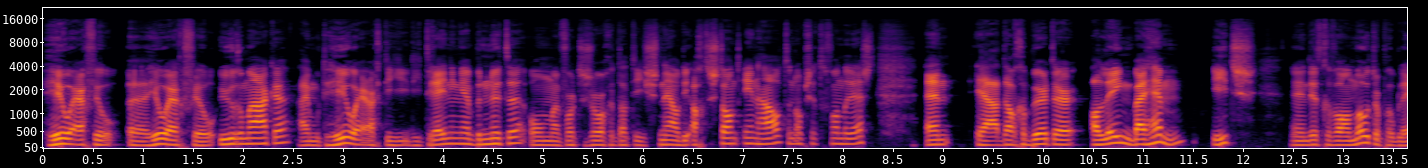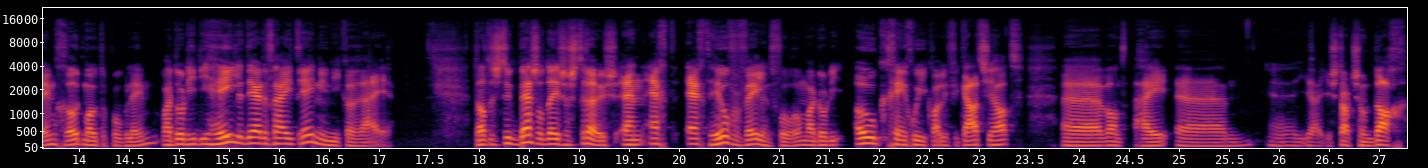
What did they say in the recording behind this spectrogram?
heel erg veel, uh, heel erg veel uren maken. Hij moet heel erg die, die trainingen benutten om ervoor te zorgen dat hij snel die achterstand inhaalt ten opzichte van de rest. En ja, dan gebeurt er alleen bij hem iets, in dit geval een motorprobleem, groot motorprobleem, waardoor hij die hele derde vrije training niet kan rijden. Dat is natuurlijk best wel desastreus en echt, echt heel vervelend voor hem, waardoor hij ook geen goede kwalificatie had. Uh, want hij, uh, ja, je start zo'n dag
